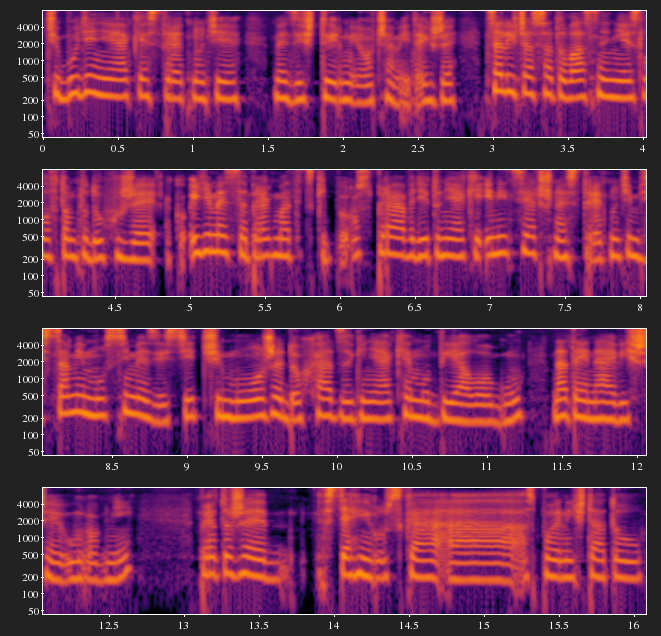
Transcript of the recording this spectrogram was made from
či bude nejaké stretnutie medzi štyrmi očami. Takže celý čas sa to vlastne nieslo v tomto duchu, že ako ideme sa pragmaticky porozprávať, je to nejaké iniciačné stretnutie, my sami musíme zistiť, či môže dochádzať k nejakému dialogu na tej najvyššej úrovni. Pretože vzťahy Ruska a Spojených štátov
